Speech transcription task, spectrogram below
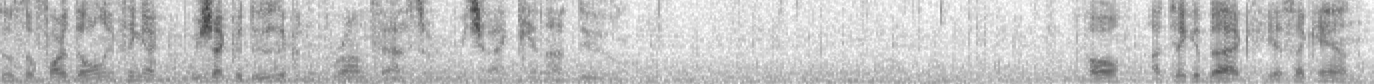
So, so far the only thing I wish I could do is I can run faster, which I cannot do. Oh, I take it back. Yes, I can.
